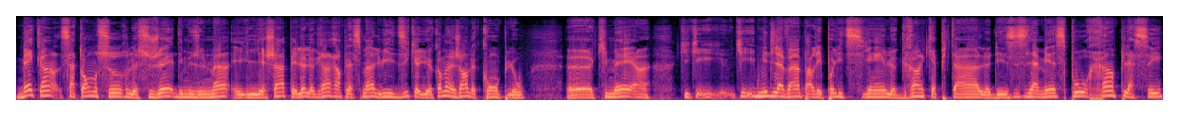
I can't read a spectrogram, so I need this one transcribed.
Mais quand ça tombe sur le sujet des musulmans, et il l'échappe, et là, le grand remplacement, lui, il dit qu'il y a comme un genre de complot euh, qui met qui, qui, est mis de l'avant par les politiciens, le grand capital, des islamistes pour remplacer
